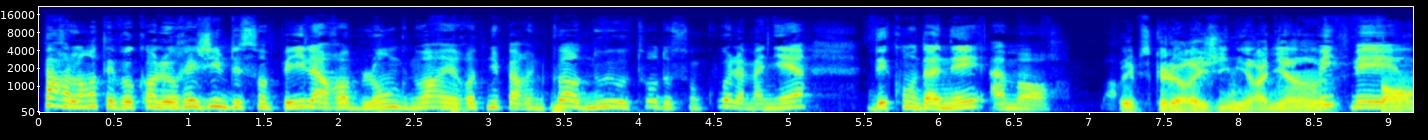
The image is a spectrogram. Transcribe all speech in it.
parlante évoquant le régime de son pays. La robe longue, noire et retenue par une corde nouée autour de son cou à la manière des condamnés à mort. Oui, parce que le régime iranien oui, euh,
